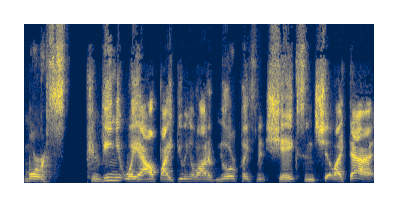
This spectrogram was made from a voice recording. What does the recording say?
more convenient way out by doing a lot of meal replacement shakes and shit like that.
